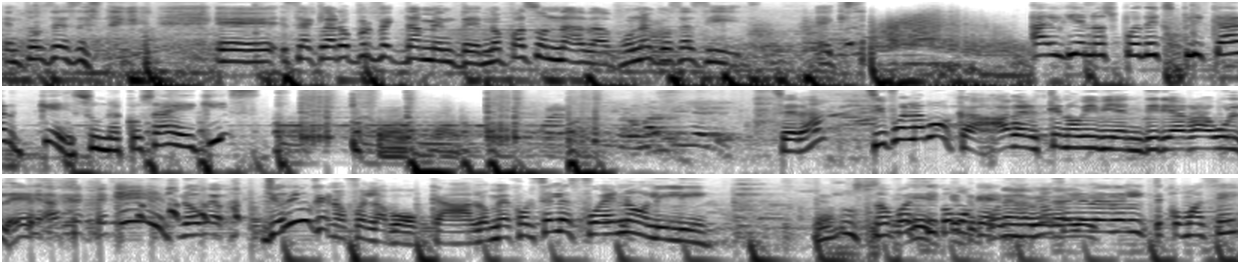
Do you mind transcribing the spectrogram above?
Entonces, este, eh, se aclaró perfectamente, no pasó nada, fue una cosa así. X. ¿Alguien nos puede explicar qué es una cosa X? ¿Será? Sí fue en la boca. A ver, es que no vi bien, diría Raúl. eh, no veo. Yo digo que no fue en la boca. A lo mejor se les fue, ¿no, Lili? No fue así como que, no se le ve del, como así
